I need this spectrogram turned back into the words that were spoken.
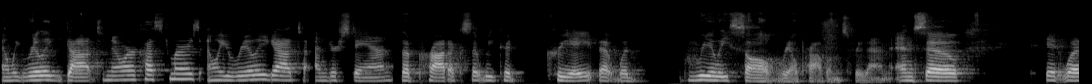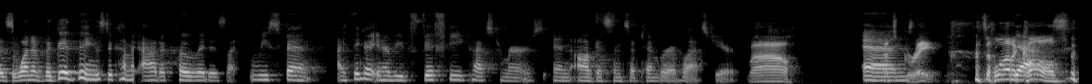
and we really got to know our customers and we really got to understand the products that we could create that would really solve real problems for them. And so it was one of the good things to come out of COVID is like we spent, I think I interviewed 50 customers in August and September of last year. Wow. And that's great. That's a lot of yeah, calls. it,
